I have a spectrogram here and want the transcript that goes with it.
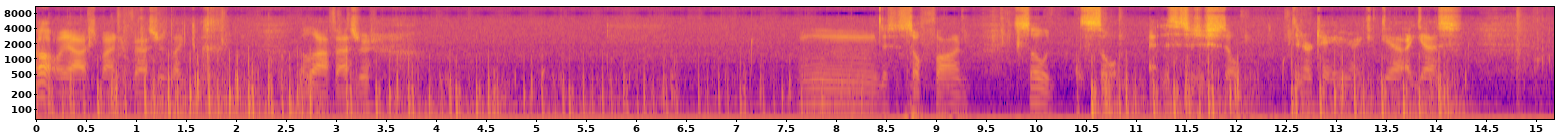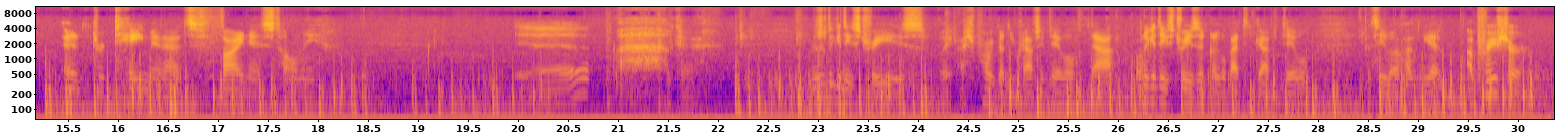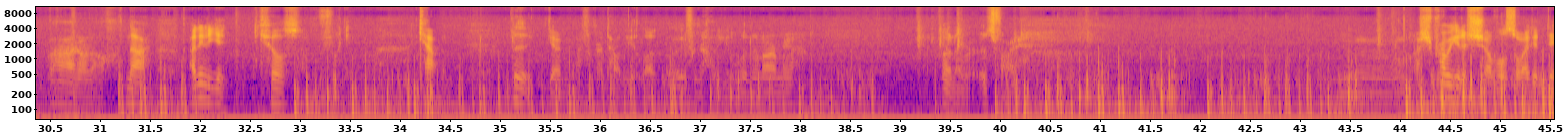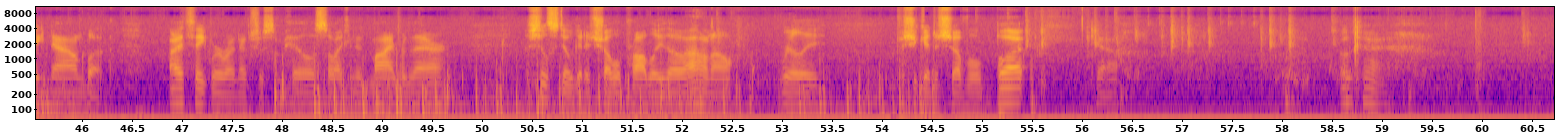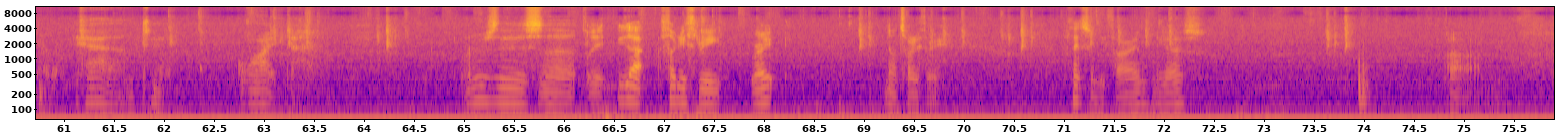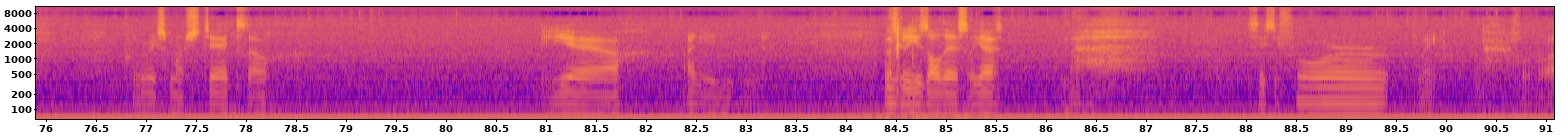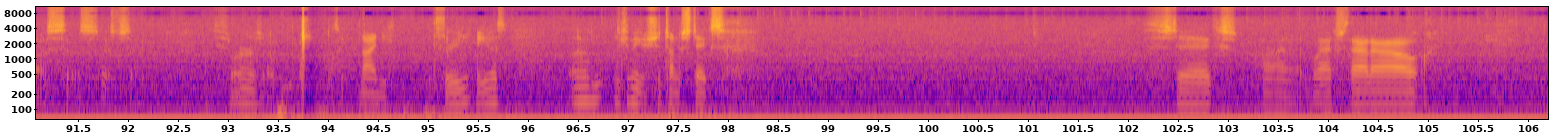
Oh, yeah, it's mine faster, like, a lot faster. Mmm, this is so fun. So, so, eh, this is just so entertaining, I, yeah, I guess. Entertainment at its finest, homie. Yeah. Okay. I'm just gonna get these trees. Wait, I should probably go to the crafting table. Nah, I'm gonna get these trees and go back to the crafting table and see what I can get. I'm pretty sure. I don't know. Nah, I need to get kill some fucking cat. What is it again? I forgot how to get luck. I forgot how to get wood in armor. Whatever, it's fine. Mm, I should probably get a shovel so I can dig down, but I think we're right next to some hills, so I can mine from there. Should still get a shovel probably though. I don't know, really. I should get a shovel, but yeah. Okay. Yeah. Okay. Right. Where's this? Uh, wait. You got 33, right? No, 23. I think it's gonna be fine. I guess. Um. Probably make some more sticks though. Yeah. I need I'm just gonna use all this, I guess. 64. Wait. What was this? It's 64. So it's like 93, I guess. Um, I can make a shit ton of sticks. Sticks. Alright, wax that out.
